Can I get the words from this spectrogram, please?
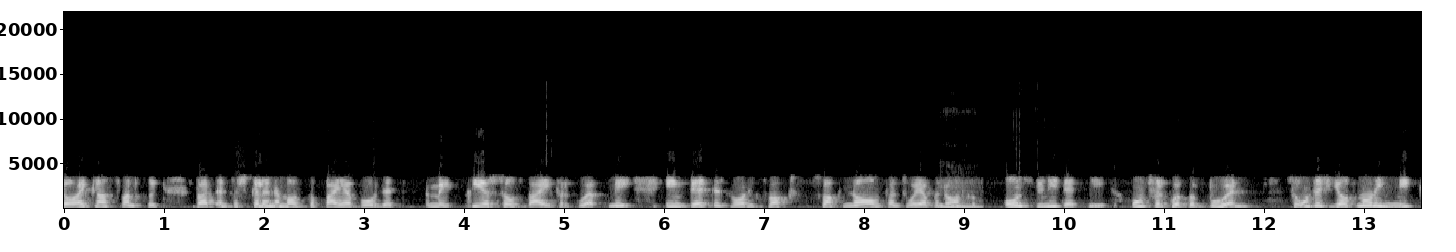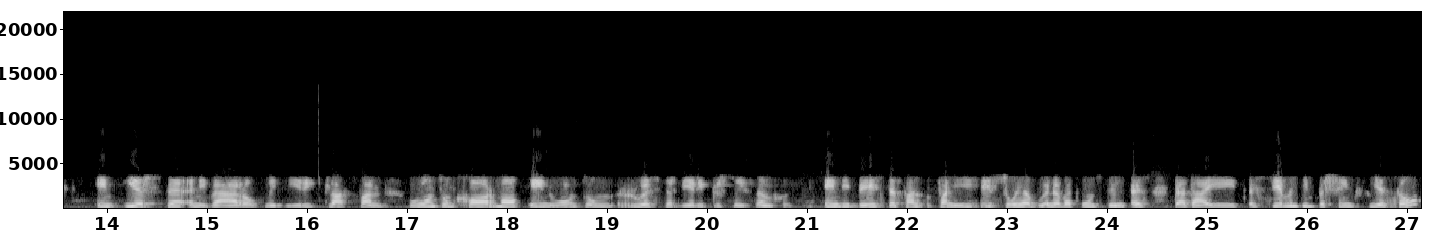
daai klas van goed wat in verskillende maatskappye word dit met keersels by verkoop, nê? En dit is waar die swak swak naam van soja vandaan kom. Mm. Ons doen nie dit nie. Ons verkoop 'n boon. So ons is heeltemal uniek en eerste in die wêreld met hierdie klas van hoe ons hom gaar maak en hoe ons hom rooster deur die prosesse en goed. En die beste van van hierdie sojabone wat ons doen is dat hy het 'n 17% vesel,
